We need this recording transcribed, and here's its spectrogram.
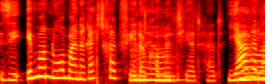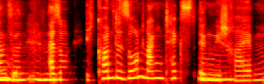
sie immer nur meine Rechtschreibfehler ah, ja. kommentiert hat. Jahrelang. Ja, mhm. Also ich konnte so einen langen Text irgendwie mhm. schreiben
